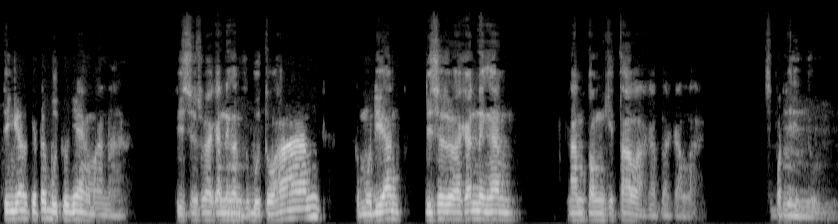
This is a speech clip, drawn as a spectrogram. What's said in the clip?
tinggal kita butuhnya yang mana. Disesuaikan dengan Hmm. kebutuhan, kemudian disesuaikan dengan kantong kita lah katakanlah. Seperti itu. hmm.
